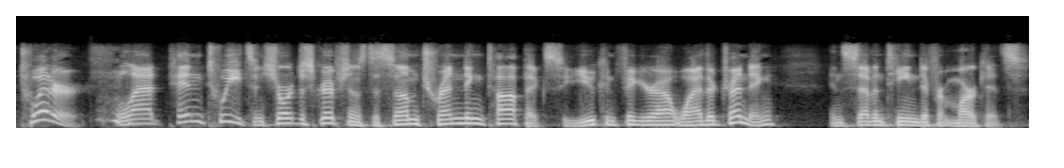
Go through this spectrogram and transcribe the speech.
Twitter will add pinned tweets and short descriptions to some trending topics so you can figure out why they're trending in 17 different markets.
